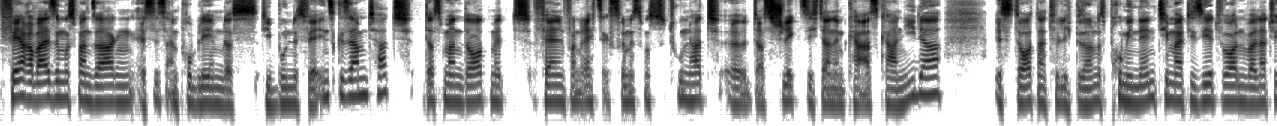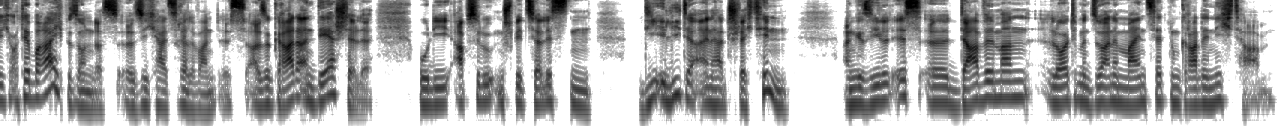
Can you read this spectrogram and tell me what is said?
Fairerweise muss man sagen, es ist ein Problem, das die Bundeswehr insgesamt hat, dass man dort mit Fällen von Rechtsextremismus zu tun hat. Äh, das schlägt sich dann im KSK nieder, ist dort natürlich besonders prominent thematisiert worden, weil natürlich auch der Bereich besonders äh, sicherheitsrelevant ist. Also gerade an der Stelle, wo die absoluten Spezialisten die Eliteeinheit schlechthin angesiedelt ist, äh, da will man Leute mit so einem Mindset nun gerade nicht haben.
